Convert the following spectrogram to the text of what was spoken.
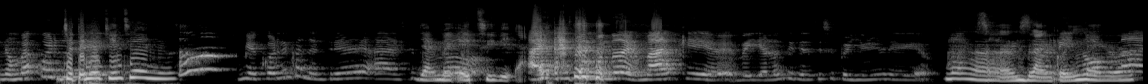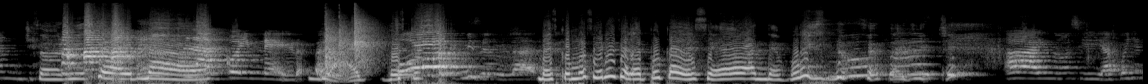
no me acuerdo. Yo tenía 15 años. ¡Ah! Me acuerdo cuando entré a este ya mundo. me exhibí. A, este mundo del mal que veía los videos de Super Junior de. Ah, en blanco y negro. No sorry, sorry, Blanco y negro. Ya, ¿ves que, mi celular. ¿Ves cómo si eres de la época de SEO and the Boys? No, Ay, no, sí, apoyen,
